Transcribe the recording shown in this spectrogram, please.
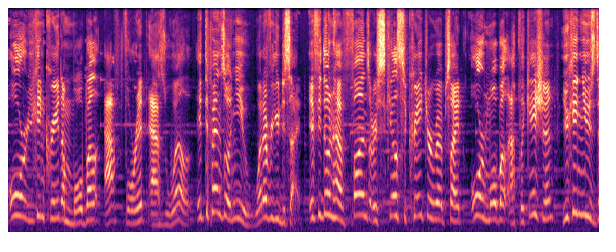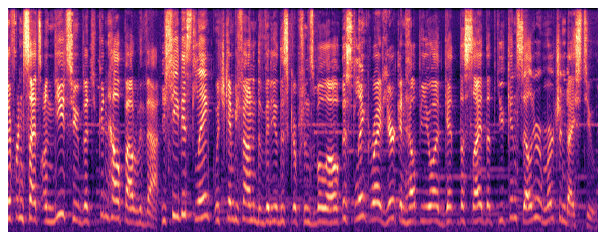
or you can create a mobile app for it as well. It depends on you, whatever you decide. If you don't have funds or skills to create your website or mobile application, you can use different sites on YouTube that you can help out with that. You see this link which can be found in the video descriptions below. This link right here can help you out get the site that you can sell your merchandise to.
